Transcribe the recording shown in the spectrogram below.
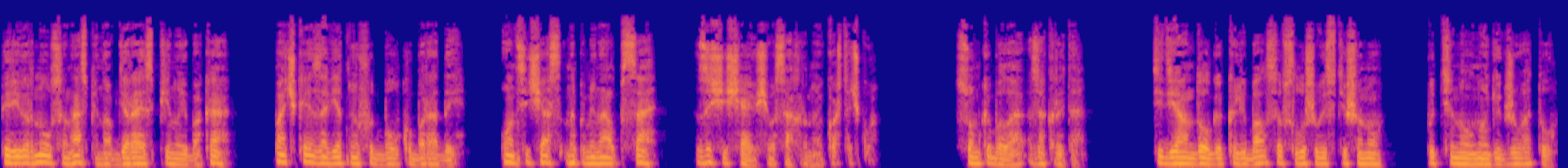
перевернулся на спину, обдирая спину и бока, пачкая заветную футболку бороды. Он сейчас напоминал пса, защищающего сахарную косточку. Сумка была закрыта. Тидиан долго колебался, вслушиваясь в тишину, подтянул ноги к животу,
